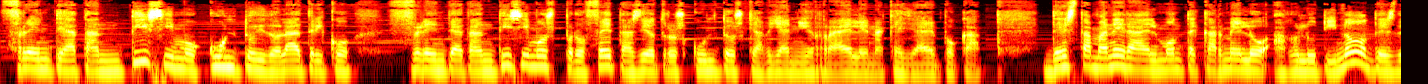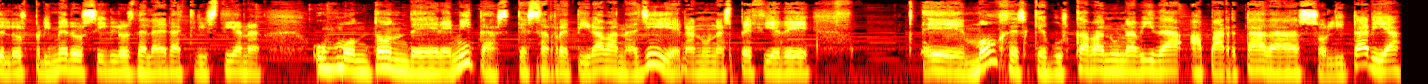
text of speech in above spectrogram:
frente a tantísimo culto idolátrico, frente a tantísimos profetas de otros cultos que había en Israel en aquella época. De esta manera el Monte Carmelo aglutinó desde los primeros siglos de la era cristiana un montón de eremitas que se retiraban allí, eran una especie de eh, monjes que buscaban una vida apartada, solitaria,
